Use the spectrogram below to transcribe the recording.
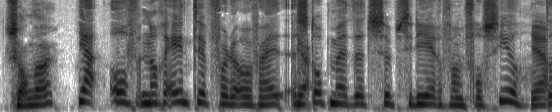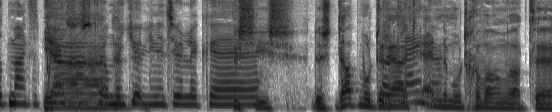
Sandra? Ja, of nog één tip voor de overheid. Stop met het subsidiëren van fossiel. Ja. Dat maakt het prijsverschil met jullie natuurlijk. Uh, precies. Dus dat moet eruit en er moet gewoon wat, uh,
